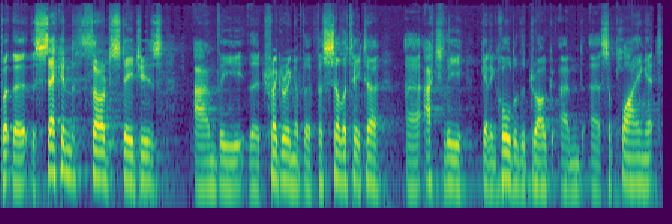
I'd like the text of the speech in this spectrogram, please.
But the, the second, third stages and the, the triggering of the facilitator uh, actually getting hold of the drug and uh, supplying it,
